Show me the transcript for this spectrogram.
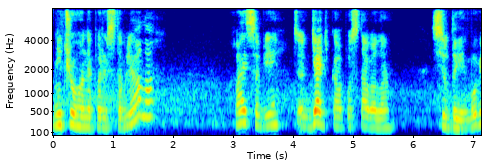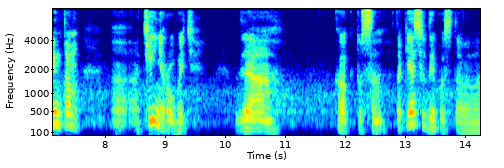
Нічого не переставляла. Хай собі дядька поставила сюди, бо він там е, тінь робить для кактуса. Так я сюди поставила.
